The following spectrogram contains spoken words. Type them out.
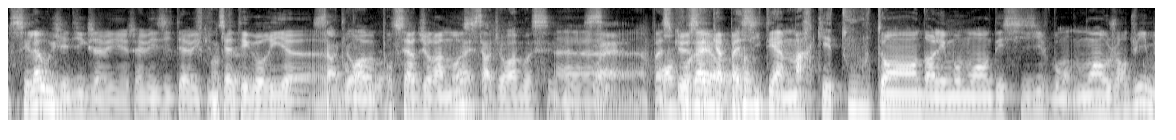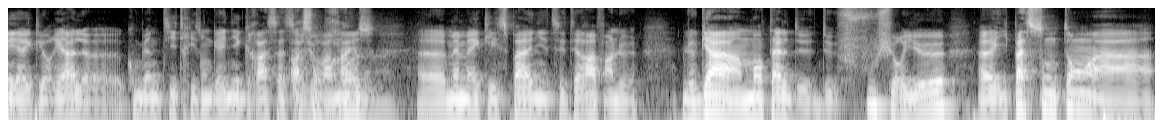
c'est là où j'ai dit que j'avais j'avais hésité Je avec une catégorie euh, Sergio pour, euh, Ramos. pour Sergio Ramos. Ouais, Sergio Ramos, c'est. Euh, Ouais. Parce En que vrai, sa euh, capacité à marquer tout le temps dans les moments décisifs, bon, moins aujourd'hui, mais avec le Real, euh, combien de titres ils ont gagné grâce à à Sergio Ramos, prime. euh, même avec l'Espagne, etc. Enfin, le, le gars a un mental de, de fou furieux. Euh, il passe son temps à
